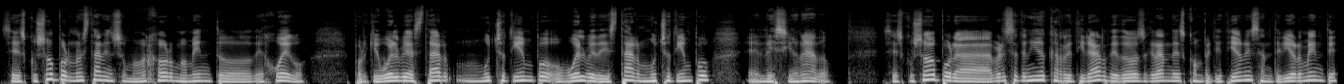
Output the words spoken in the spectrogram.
Se excusó por no estar en su mejor momento de juego, porque vuelve a estar mucho tiempo o vuelve de estar mucho tiempo eh, lesionado. Se excusó por haberse tenido que retirar de dos grandes competiciones anteriormente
